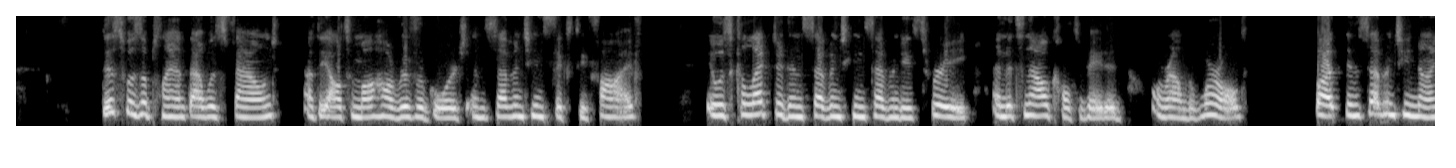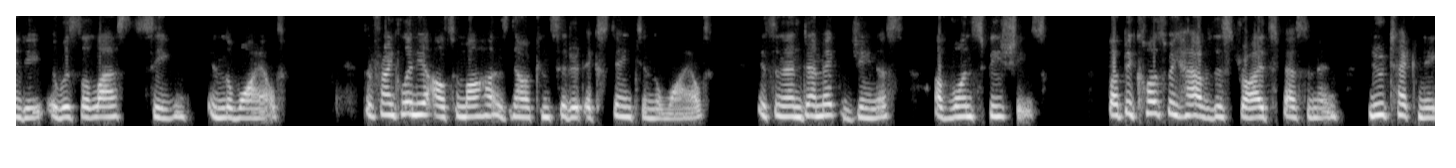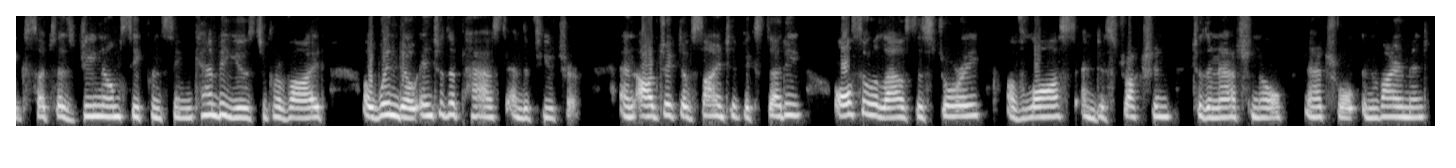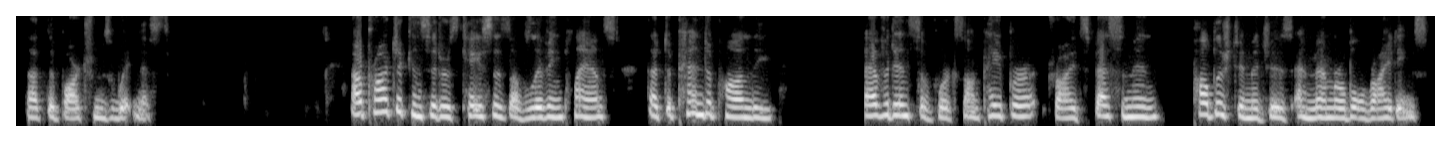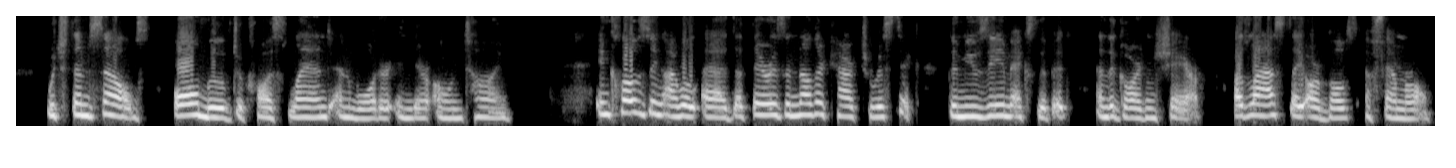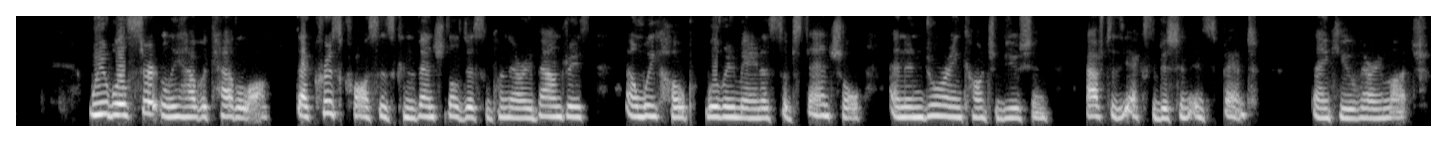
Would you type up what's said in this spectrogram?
This was a plant that was found at the Altamaha River Gorge in 1765. It was collected in 1773 and it's now cultivated around the world. But in 1790, it was the last seen in the wild. The Franklinia altamaha is now considered extinct in the wild. It's an endemic genus of one species. But because we have this dried specimen, new techniques such as genome sequencing can be used to provide a window into the past and the future. An object of scientific study also allows the story of loss and destruction to the national, natural environment that the Bartrams witnessed. Our project considers cases of living plants that depend upon the evidence of works on paper, dried specimen, published images, and memorable writings, which themselves all moved across land and water in their own time. In closing, I will add that there is another characteristic the museum exhibit and the garden share. Alas, they are both ephemeral. We will certainly have a catalog that crisscrosses conventional disciplinary boundaries and we hope will remain a substantial and enduring contribution after the exhibition is spent. Thank you very much.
